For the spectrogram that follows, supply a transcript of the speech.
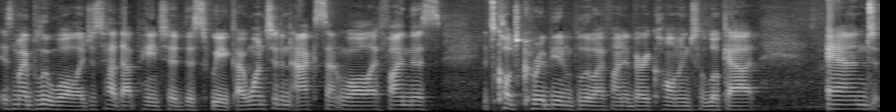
is my blue wall. I just had that painted this week. I wanted an accent wall. I find this, it's called Caribbean blue. I find it very calming to look at. And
